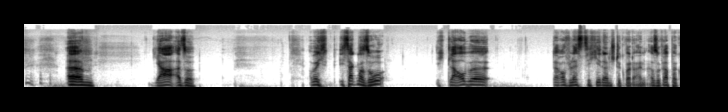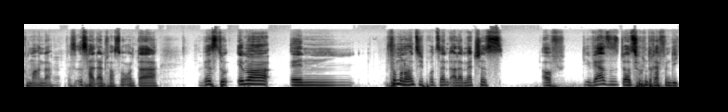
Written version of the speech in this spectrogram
ähm, ja, also. Aber ich, ich sag mal so, ich glaube, darauf lässt sich jeder ein Stück weit ein. Also gerade bei Commander. Das ist halt einfach so. Und da wirst du immer in 95% aller Matches auf diverse Situationen treffen, die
